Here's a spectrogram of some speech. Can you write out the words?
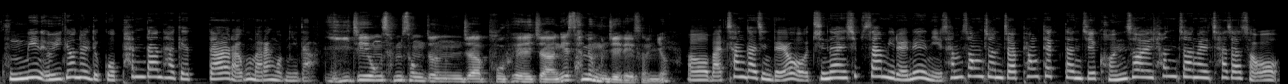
국민 의견을 듣고 판단하겠다라고 말한 겁니다. 이재용 삼성전자 부회장의 사면 문제에 대해서는요? 어, 마찬가지인데요. 지난 13일에는 이 삼성전자 평택단지 건설 현장을 찾아서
